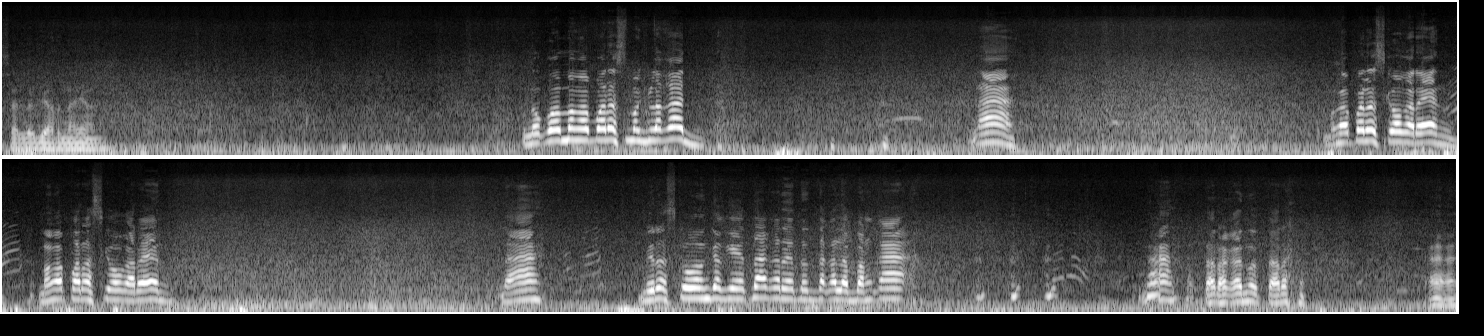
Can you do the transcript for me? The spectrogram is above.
Sa lugar na yon. Ano ko mga paras maglakad? Na. Mga paras ko ka rin. Mga paras ko ka rin. Na. Miras ko ang kaketa ka rin. Tanta kalabang ka. Na. Tara ka no, tara. Ah.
